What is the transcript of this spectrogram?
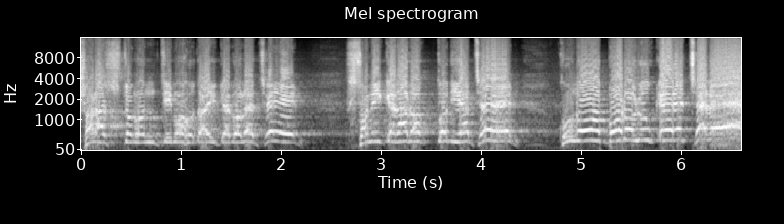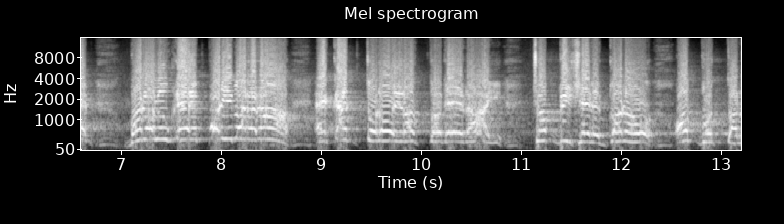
স্বরাষ্ট্রমন্ত্রী মহোদয়কে বলেছি, শ্রমিকেরা রক্ত দিয়েছেন কোন বড় লোকের ছেলে, বড় লোকের পরিবারেরা একাত্তর রক্ত দেয় নাই, চব্বিশের গণ অভ্যুত্থান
